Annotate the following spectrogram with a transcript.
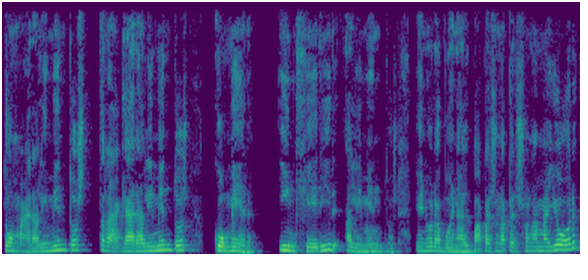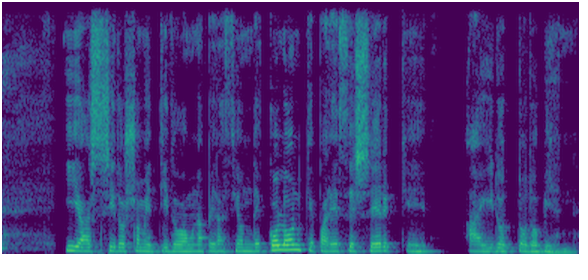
Tomar alimentos, tragar alimentos, comer, ingerir alimentos. Enhorabuena, el Papa es una persona mayor y ha sido sometido a una operación de colon que parece ser que ha ido todo bien.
